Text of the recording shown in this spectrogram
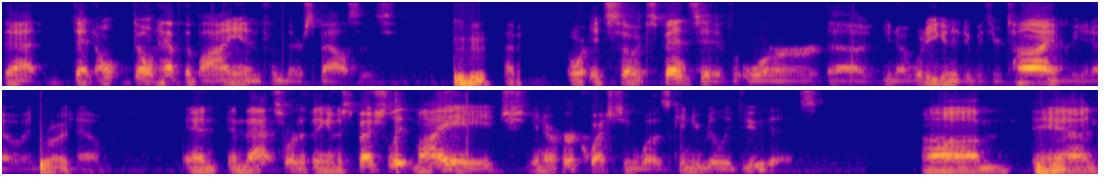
that that don't don't have the buy-in from their spouses. Mm-hmm. I mean, or it's so expensive or uh, you know what are you going to do with your time you know and right. you know and and that sort of thing and especially at my age you know her question was can you really do this um, mm-hmm. and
